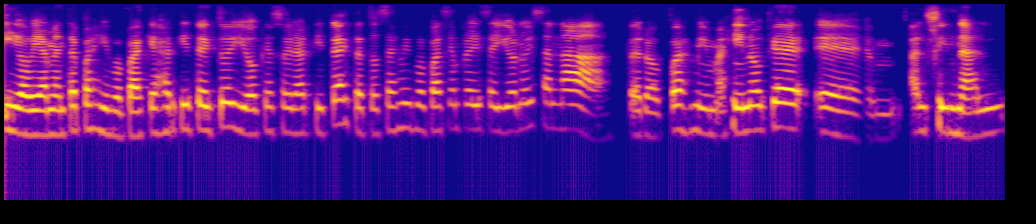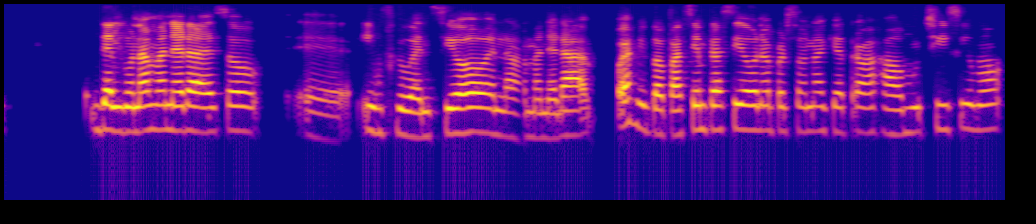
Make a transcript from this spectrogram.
Y obviamente pues mi papá que es arquitecto y yo que soy la arquitecta. Entonces mi papá siempre dice, yo no hice nada, pero pues me imagino que eh, al final de alguna manera eso eh, influenció en la manera, pues mi papá siempre ha sido una persona que ha trabajado muchísimo,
